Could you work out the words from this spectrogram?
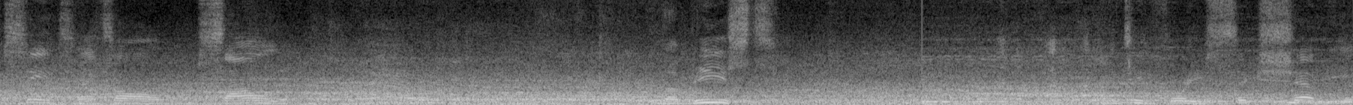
Seats, that's all sound. The Beast. 1946 Chevy.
